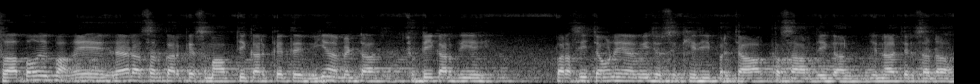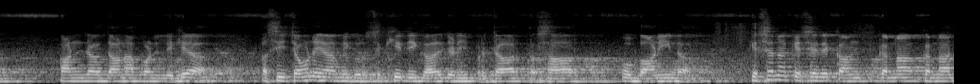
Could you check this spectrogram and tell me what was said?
ਸੋ ਆਪਾਂ ਵੀ ਭਾਵੇਂ ਰਹਿ ਰਸਮ ਕਰਕੇ, ਸਮਾਪਤੀ ਕਰਕੇ ਤੇ 20 ਮਿੰਟਾਂ ਛੁੱਟੀ ਕਰ ਦਈਏ। ਪਰ ਅਸੀਂ ਚਾਹੁੰਦੇ ਹਾਂ ਵੀ ਜੋ ਸਿੱਖੀ ਦੀ ਪ੍ਰਚਾਰ ਪ੍ਰਸਾਰ ਦੀ ਗੱਲ, ਜਿੰਨਾ ਚਿਰ ਸਾਡਾ ਅਣਜਲ ਦਾਣਾ ਪਾਣੀ ਲਿਖਿਆ ਅਸੀਂ ਚਾਹੁੰਦੇ ਹਾਂ ਵੀ ਗੁਰਸਿੱਖੀ ਦੀ ਗੱਲ ਜਿਹੜੀ ਪ੍ਰਚਾਰ ਪ੍ਰਸਾਰ ਉਹ ਬਾਣੀ ਦਾ ਕਿਸੇ ਨਾ ਕਿਸੇ ਦੇ ਕੰਨ ਕੰਨਾਂ 'ਚ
